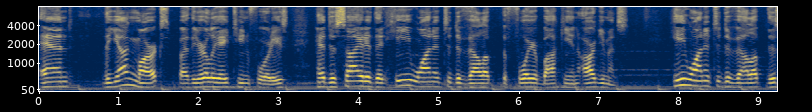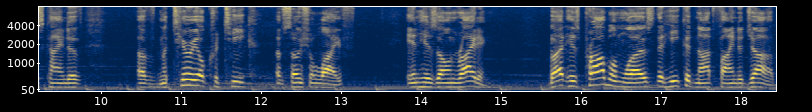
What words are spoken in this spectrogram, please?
And the young Marx, by the early 1840s, had decided that he wanted to develop the Feuerbachian arguments. He wanted to develop this kind of, of material critique of social life in his own writing. But his problem was that he could not find a job.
